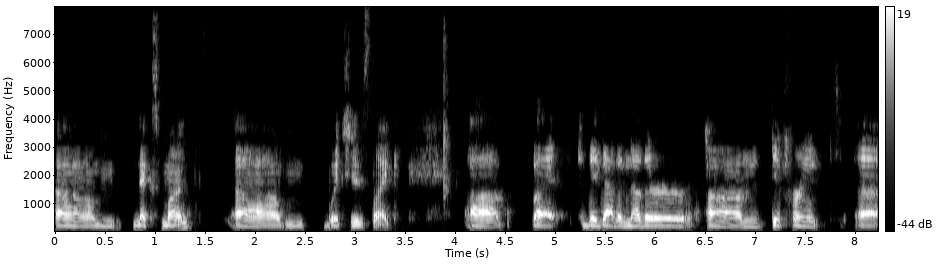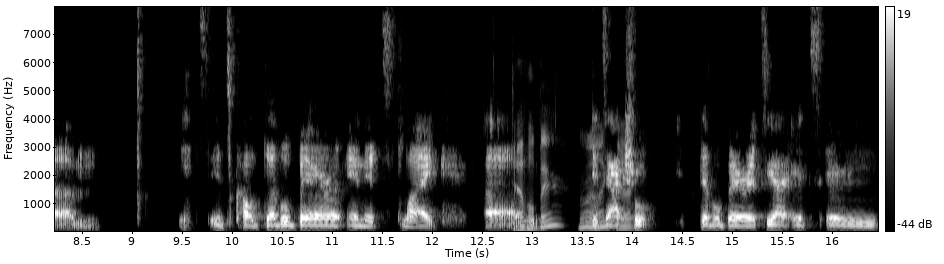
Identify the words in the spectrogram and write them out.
um, next month, um, which is like, uh, but they got another um, different. Um, it's it's called Devil Bear, and it's like um, Devil Bear? Oh, it's like that. actual devil bear it's yeah it's a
